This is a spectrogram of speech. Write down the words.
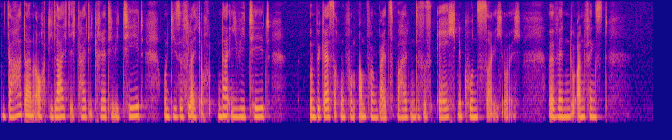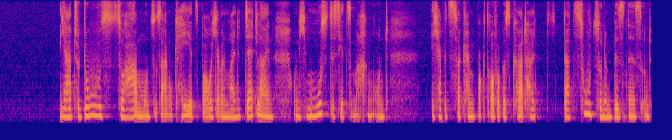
da dann auch die Leichtigkeit, die Kreativität und diese vielleicht auch Naivität und Begeisterung vom Anfang beizubehalten, das ist echt eine Kunst, sage ich euch. Weil wenn du anfängst, ja, To-Dos zu haben und zu sagen, okay, jetzt brauche ich aber mal eine Deadline und ich muss das jetzt machen und ich habe jetzt zwar keinen Bock drauf, aber es gehört halt dazu zu einem Business und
